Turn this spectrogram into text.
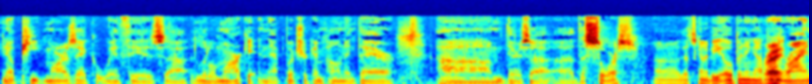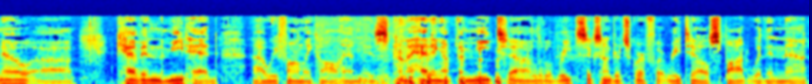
You know Pete Marczyk with his uh, little market and that butcher component there. Um, there's a, uh, the Source uh, that's going to be opening up Right. in RiNo. Uh, Kevin, the meathead, uh, we fondly call him, is kind of heading up the meat uh, little re- 600 square foot retail spot within that.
